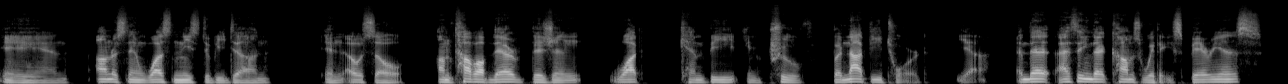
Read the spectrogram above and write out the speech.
and understand what needs to be done. And also on top of their vision, what can be improved, but not detoured. Yeah. And that I think that comes with experience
